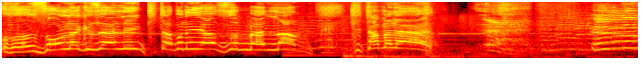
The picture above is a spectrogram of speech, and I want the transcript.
Ulan zorla güzelliğin kitabını yazdım ben lan. Kitabını. Ümmü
